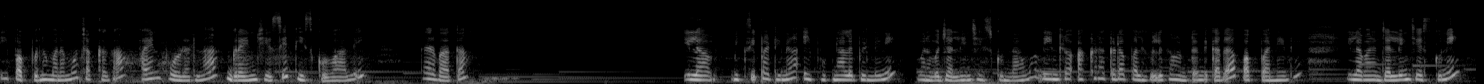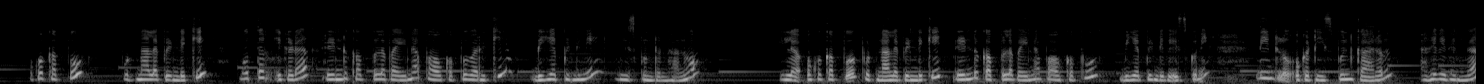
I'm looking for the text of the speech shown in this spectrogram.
ఈ పప్పును మనము చక్కగా ఫైన్ పౌడర్లా గ్రైండ్ చేసి తీసుకోవాలి. తర్వాత ఇలా మిక్సీ పట్టిన ఈ పుట్నాల పిండిని మనము జల్లించేసుకుందాము. దీంట్లో అక్కడక్కడ పలుకులుగా ఉంటుంది కదా పప్పు అనేది. ఇలా మనం జల్లించేసుకుని ఒక కప్పు పుట్నాల పిండికి మొత్తం ఇక్కడ రెండు కప్పుల పైన పావు కప్పు వరకు బియ్య పిండిని వేసుకుంటున్నాను. ఇలా ఒక కప్పు పుట్నాల పిండికి రెండు కప్పుల పైన పావు కప్పు బియ్య పిండి వేసుకుని దీంట్లో ఒక టీ స్పూన్ కారం అదేవిధంగా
